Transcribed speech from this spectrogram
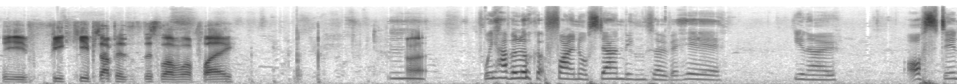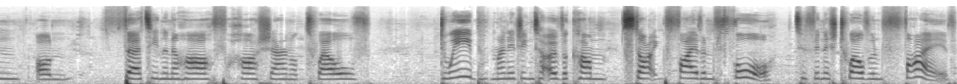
He, if he keeps up his, this level of play. Mm uh, if we have a look at final standings over here, you know, Austin on 13 and a half, Harshan on 12, Dweeb managing to overcome starting 5 and 4 to finish 12 and 5.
